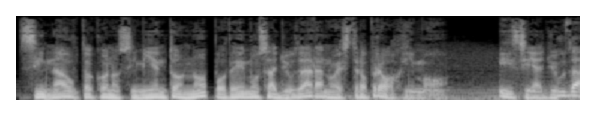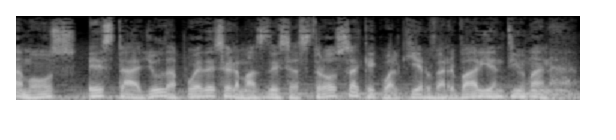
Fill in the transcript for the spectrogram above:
Sin autoconocimiento no podemos ayudar a nuestro prójimo. Y si ayudamos, esta ayuda puede ser más desastrosa que cualquier barbarie antihumana.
